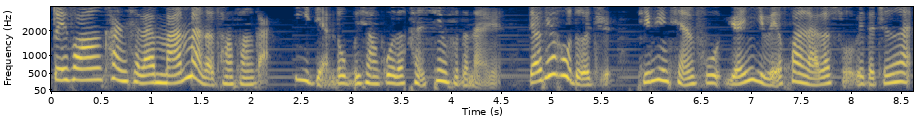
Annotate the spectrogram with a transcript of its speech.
对方看起来满满的沧桑感，一点都不像过得很幸福的男人。聊天后得知。萍萍前夫原以为换来了所谓的真爱，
